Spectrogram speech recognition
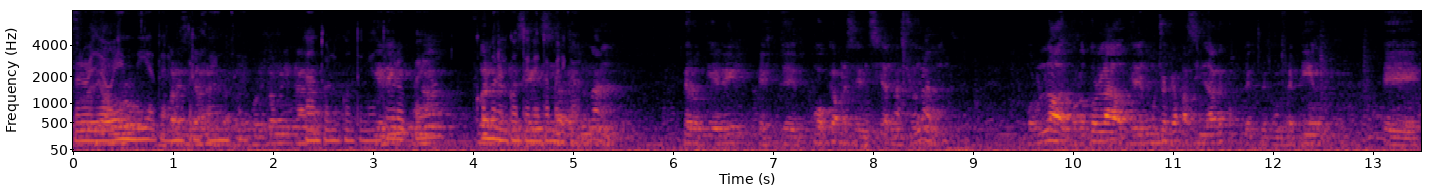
pero ya hoy en día tenemos presencia tanto en el continente europeo como en el continente americano. Pero tiene este, poca presencia nacional. Por un lado, por otro lado, tiene mucha capacidad de, competir eh,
